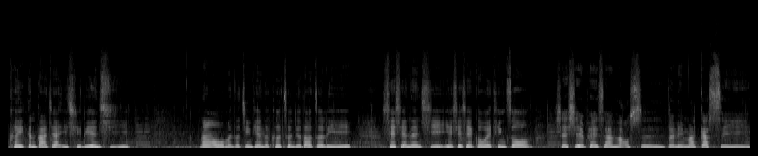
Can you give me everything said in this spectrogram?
可以跟大家一起练习。那我们的今天的课程就到这里，谢谢 Nancy，也谢谢各位听众，谢谢佩珊老师的里马嘎西。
